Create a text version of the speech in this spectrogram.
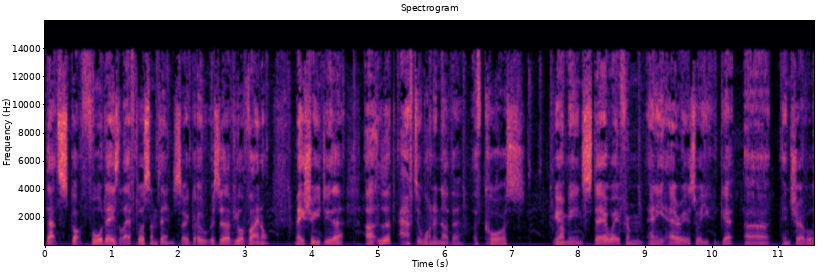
that's got four days left or something. So go reserve your vinyl. Make sure you do that. Uh, look after one another, of course. You know what I mean? Stay away from any areas where you could get uh, in trouble.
